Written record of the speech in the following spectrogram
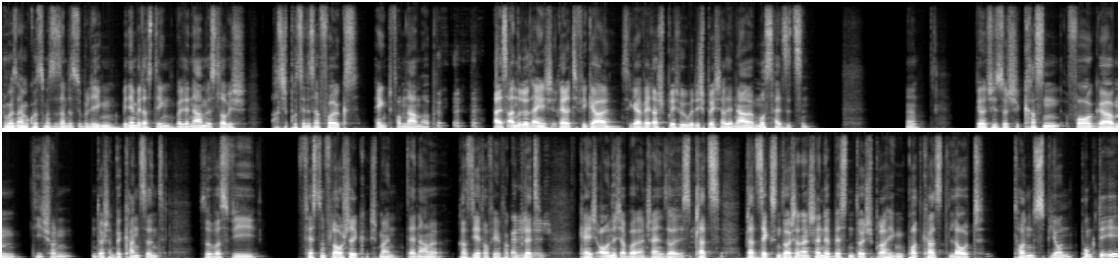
um uns einmal kurz mal zusammen zu überlegen, wie nennen wir das Ding? Weil der Name ist, glaube ich, 80% des Erfolgs hängt vom Namen ab. Alles andere ist eigentlich relativ egal. Ist egal, wer da spricht, worüber die spricht, aber der Name muss halt sitzen. Ja? Wir haben natürlich solche krassen Vorgaben, die schon in Deutschland bekannt sind. Sowas wie Fest und Flauschig. Ich meine, der Name rasiert auf jeden Fall Kenn ich komplett. nicht. Kenne ich auch nicht, aber anscheinend soll, ist Platz, Platz 6 in Deutschland anscheinend der besten deutschsprachigen Podcast laut tonspion.de.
